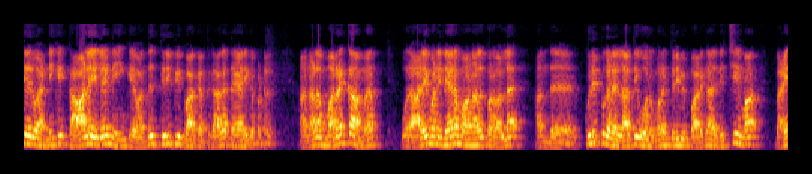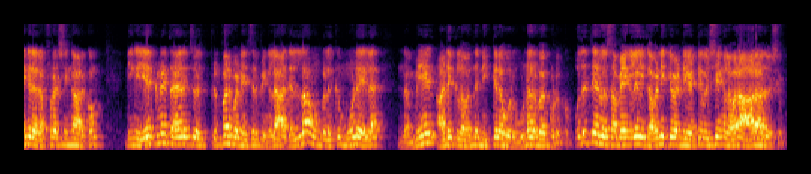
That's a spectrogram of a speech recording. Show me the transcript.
தேர்வு அன்னைக்கு காலையில நீங்க வந்து திருப்பி பார்க்கறதுக்காக தயாரிக்கப்பட்டது. அதனால மறக்காம ஒரு அரை மணி நேரம் ஆனாலும் பரவாயில்ல அந்த குறிப்புகள் எல்லாத்தையும் ஒரு முறை திருப்பி பாருங்க. அது நிச்சயமா பயங்கர ரெஃப்ரெஷிங்கா இருக்கும். நீங்க ஏற்கனவே தயாரிச்சு ப்ரிப்பேர் பண்ணி வச்சிருப்பீங்களா அதெல்லாம் உங்களுக்கு மூளையில இந்த மேல் அடுக்குல வந்து நிக்கிற ஒரு உணர்வை கொடுக்கும். பொது தேர்வு சமயங்களில் கவனிக்க வேண்டிய எட்டு விஷயங்கள் வர ஆறாவது விஷயம்.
